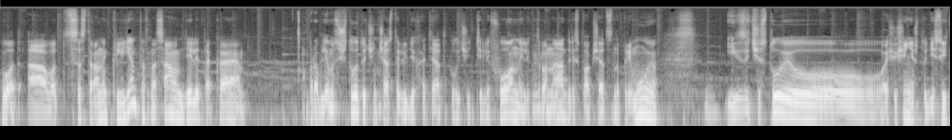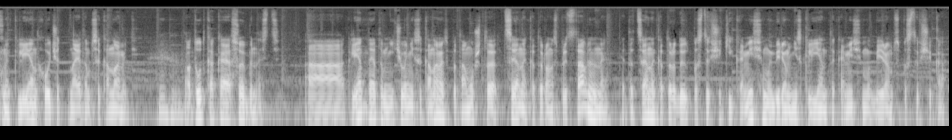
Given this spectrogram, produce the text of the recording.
Вот. А вот со стороны клиентов на самом деле такая проблема существует. Очень часто люди хотят получить телефон, электронный Мгм. адрес, пообщаться напрямую. И зачастую ощущение, что действительно клиент хочет на этом сэкономить. Мгм. Но тут какая особенность? А клиент на этом ничего не сэкономит, потому что цены, которые у нас представлены, это цены, которые дают поставщики. Комиссию мы берем не с клиента, комиссию мы берем с поставщика.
